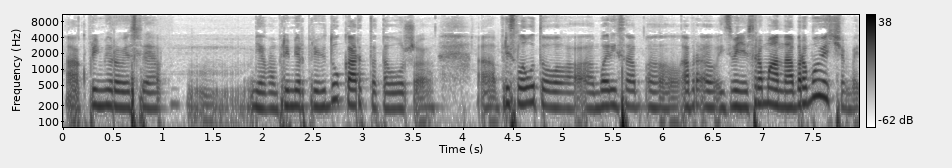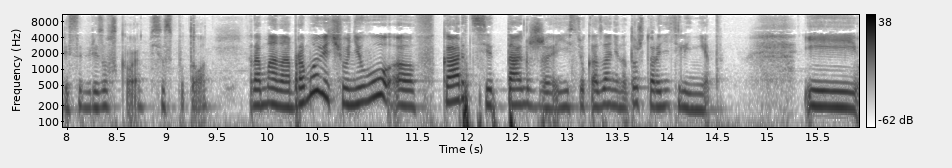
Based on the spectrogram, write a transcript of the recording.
А, к примеру, если я вам пример приведу, карта того же а, пресловутого Бориса, а, извиняюсь, Романа Абрамовича, Бориса Березовского, все спутала. Романа Абрамовича, у него в карте также есть указание на то, что родителей нет. И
